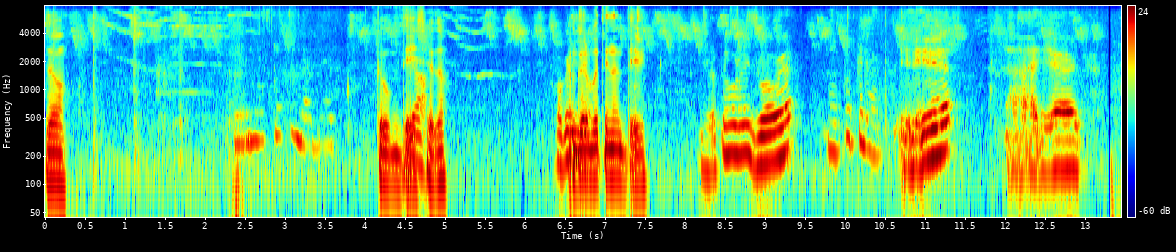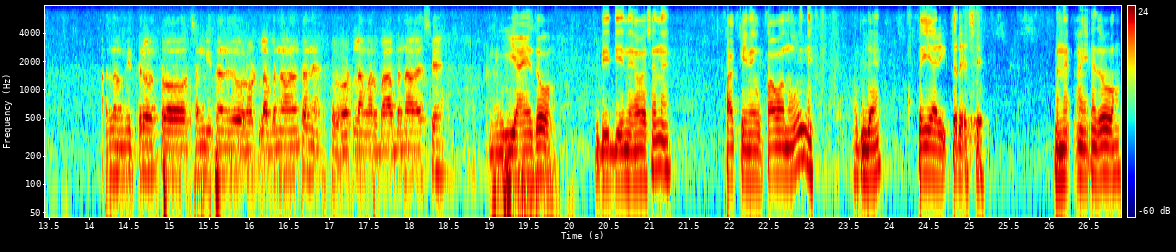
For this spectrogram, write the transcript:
જો. ધૂપ દે છે તો અગરબત્તી નથી દેવી. જતો વળી જોવે હું પકડવા એ. આય, હલો મિત્રો તો સંગીતાને જો રોટલા બનાવવાના હતા ને તો રોટલા મારા બા બનાવે છે. અને એ અહીંયા જો દીદીને હવે છે ને પાકીને ખાવાનું હોય ને, એટલે તૈયારી કરે છે. અને અહીંયા જો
